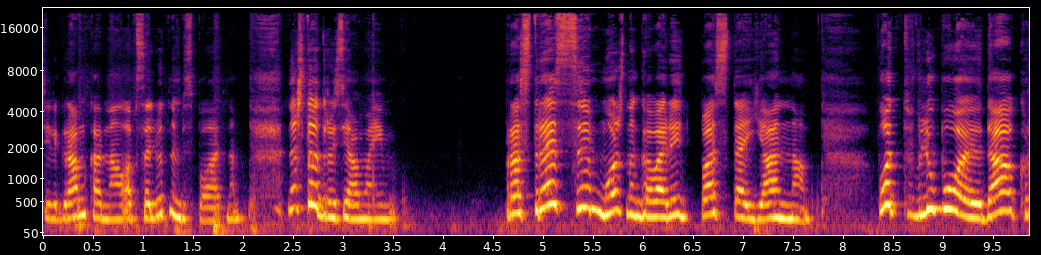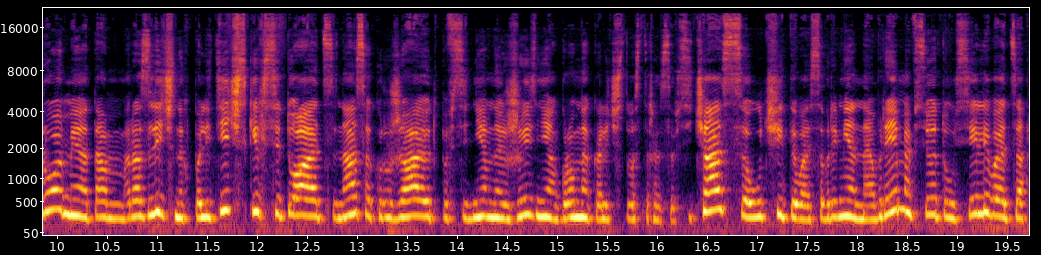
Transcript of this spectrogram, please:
Телеграм-канал абсолютно бесплатно. Ну что, друзья мои, про стрессы можно говорить постоянно вот в любой, да, кроме там различных политических ситуаций, нас окружают в повседневной жизни огромное количество стрессов. Сейчас, учитывая современное время, все это усиливается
